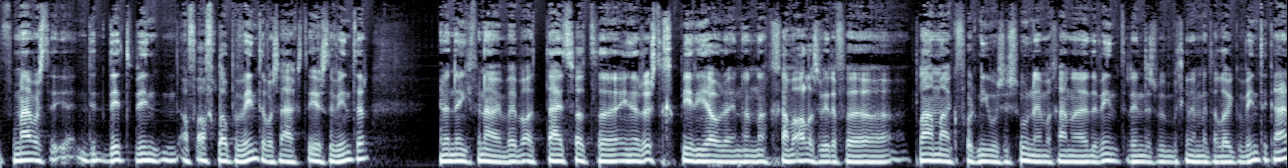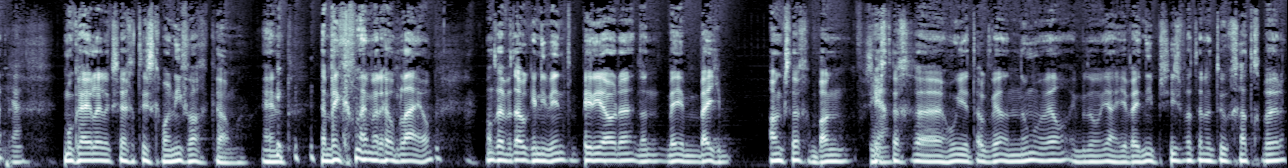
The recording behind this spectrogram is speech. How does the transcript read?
voor mij was de, dit, dit win, of afgelopen winter was eigenlijk de eerste winter... En dan denk je van nou, we hebben tijd zat eh, in een rustige periode. En dan gaan we alles weer even eh, klaarmaken voor het nieuwe seizoen. En we gaan eh, de winter in. Dus we beginnen met een leuke winterkaart. Ja. Moet ik heel eerlijk zeggen, het is gewoon niet van gekomen. En daar ben ik alleen maar heel blij om. Want we hebben het ook in die winterperiode. Dan ben je een beetje angstig, bang, voorzichtig. hoe je het ook wil noemen wil. Ik bedoel, ja, je weet niet precies wat er natuurlijk gaat gebeuren.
